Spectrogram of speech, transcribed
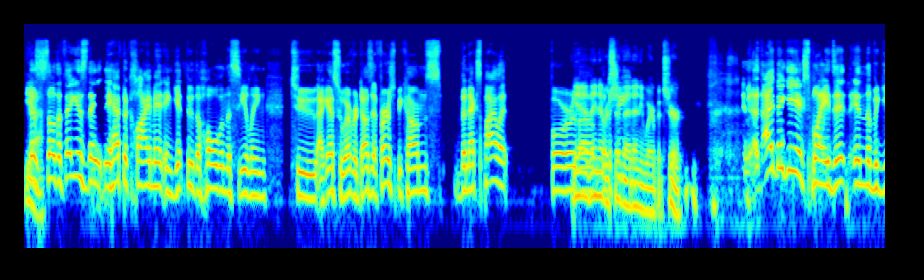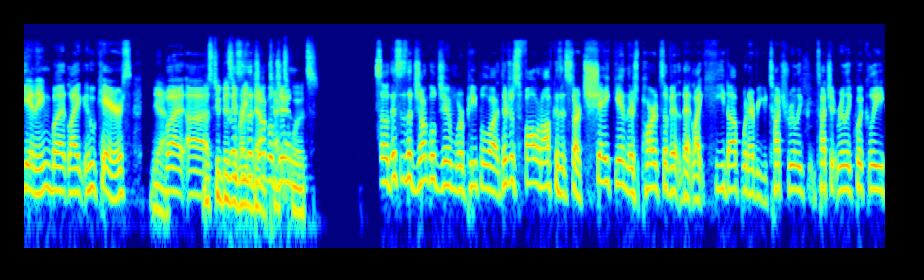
Yeah, so the thing is, they they have to climb it and get through the hole in the ceiling to, I guess, whoever does it first becomes the next pilot for. yeah. the, They the never said that anywhere, but sure. I think he explains it in the beginning, but like, who cares? Yeah, But I uh, was too busy writing the down text gym. quotes. So this is a jungle gym where people are they're just falling off because it starts shaking. There's parts of it that like heat up whenever you touch really touch it really quickly.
